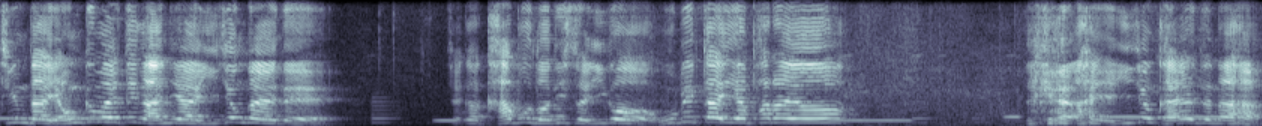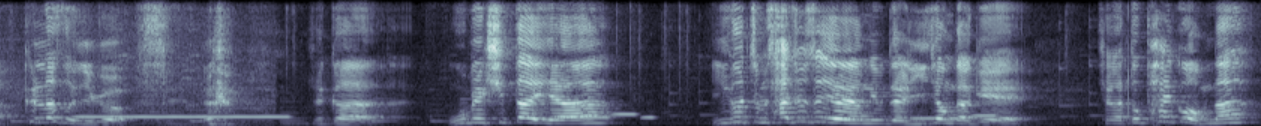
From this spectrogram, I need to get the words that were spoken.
지금 나 연금할 때가 아니야. 이전 가야 돼. 잠깐 갑옷 어딨어? 이거 500다이아 팔아요. 잠깐 아니 이전 가야 되나? 큰일났어 이거 잠깐 510다이아. 이것 좀 사주세요 형님들. 이전 가게. 제가 또 팔 거 없나?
